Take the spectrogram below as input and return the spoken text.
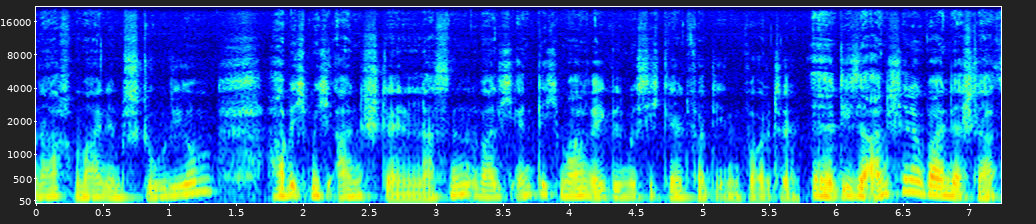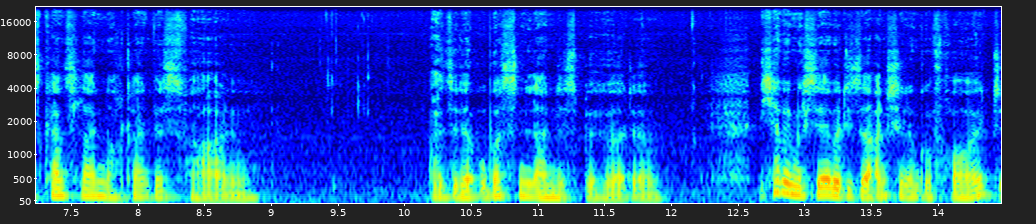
nach meinem Studium habe ich mich anstellen lassen, weil ich endlich mal regelmäßig Geld verdienen wollte. Äh, diese Anstellung war in der Staatskanzlei Nordrhein-Westfalen, also der obersten Landesbehörde. Ich habe mich sehr über diese Anstellung gefreut,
